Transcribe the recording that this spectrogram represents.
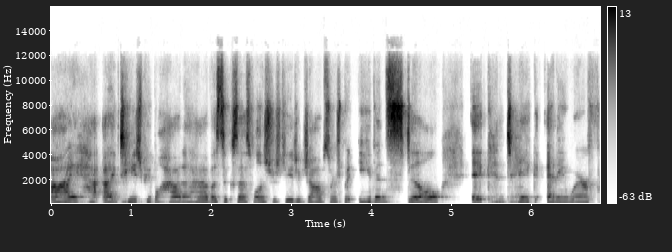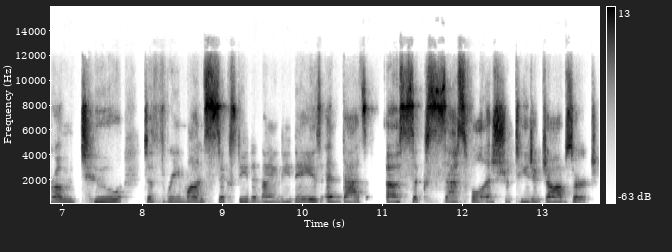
I ha- I teach people how to have a successful and strategic job search, but even still, it can take anywhere from two to three months, 60 to 90 days. And that's a successful and strategic job search.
